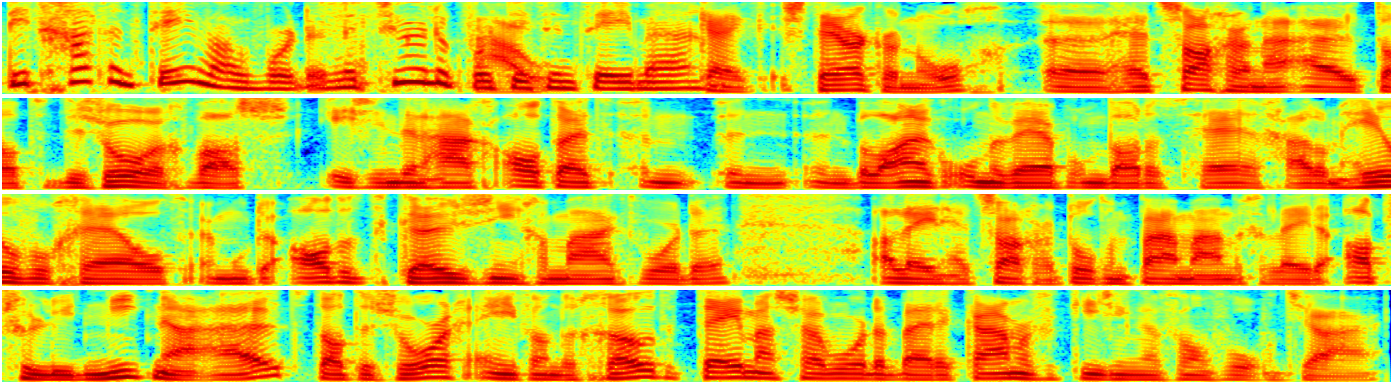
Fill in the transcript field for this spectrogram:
Dit gaat een thema worden. Natuurlijk wordt nou, dit een thema. Kijk, sterker nog, uh, het zag er naar uit dat de zorg was, is in Den Haag altijd een, een, een belangrijk onderwerp, omdat het hè, gaat om heel veel geld. Er moeten altijd keuzes in gemaakt worden. Alleen het zag er tot een paar maanden geleden absoluut niet naar uit dat de zorg een van de grote thema's zou worden bij de Kamerverkiezingen van volgend jaar.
